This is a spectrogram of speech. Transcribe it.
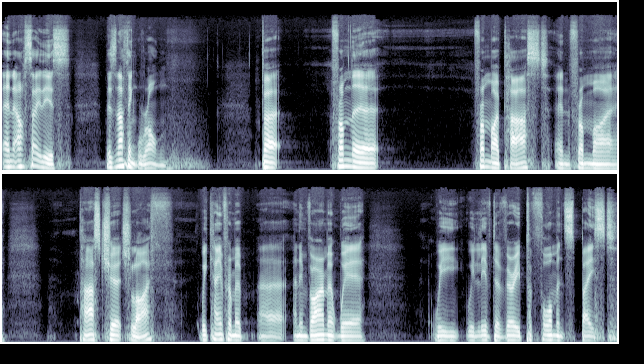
and I'll say this there's nothing wrong. But from the from my past and from my past church life, we came from a, uh, an environment where we, we lived a very performance based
